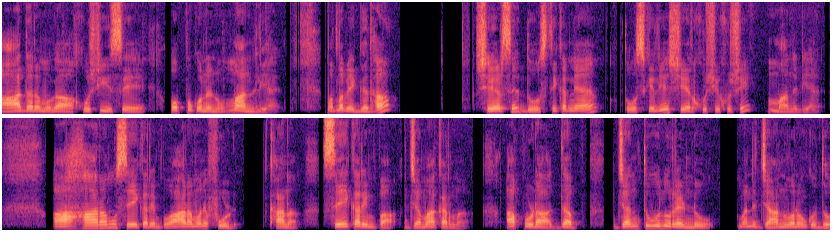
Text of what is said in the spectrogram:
आदर मुगा खुशी से ओपकोनू मान लिया है। मतलब एक गधा शेर से दोस्ती करने आया तो उसके लिए शेर खुशी खुशी मान लिया है। आहारम से करें, आहारम फ़ूड ఖానా సేకరింప జమా కర్నా అప్పుడా దబ్ జంతువులు రెండు మన జాన్వరంకు దో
